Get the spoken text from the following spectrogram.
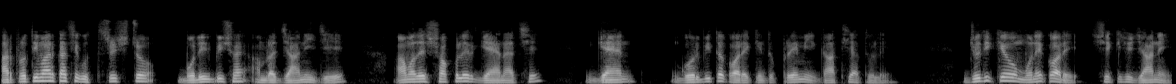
আর প্রতিমার কাছে উৎসৃষ্ট বলির বিষয় আমরা জানি যে আমাদের সকলের জ্ঞান আছে, জ্ঞান গর্বিত করে কিন্তু প্রেমী গাঁথিয়া তোলে। যদি কেউ মনে করে সে কিছু জানে,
